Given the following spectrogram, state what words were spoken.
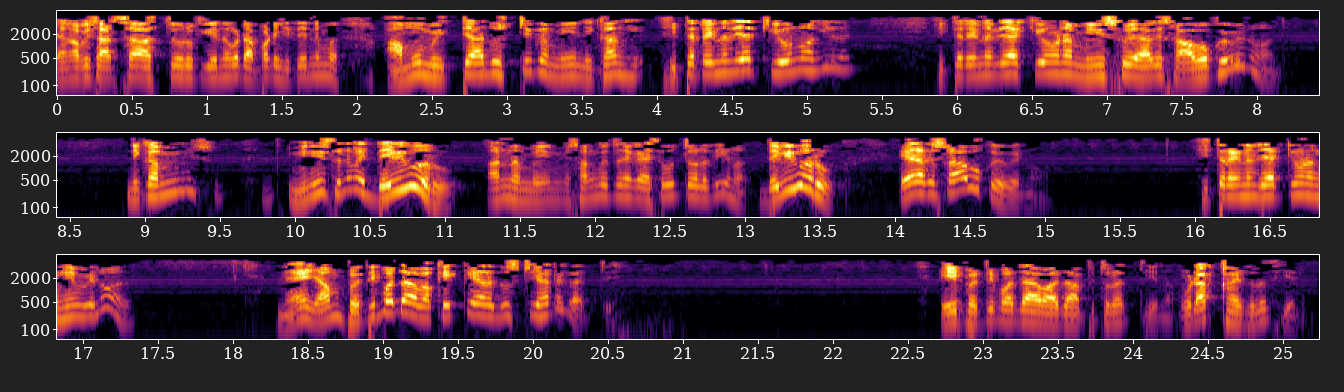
දැන් අපි සත්‍යාස්ත්‍රවරු කියනකොට අපිට හිතෙන්නේම අමු මිත්‍යා දෘෂ්ටික මේ නිකන් හිතට එන දෙයක් කියවනවා කියලානේ. හිතට එන දෙයක් කියවනවා නම් මිනිස්සු එයාගේ ශ්‍රාවකයෝ වෙනවද? නිකන් මිනිස්සු. මිනිස්සු නෙමෙයි දෙවිවරු. අන්න මේ සංයුතනක ඇසුත් වල තියෙනවා. දෙවිවරු. එයාලගේ ශ්‍රාවකයෝ වෙනවා. හිතට එන දෙයක් කියවනවා නම් එහෙම වෙනවද? නෑ යම් ප්‍රතිපදාවක් එක්ක එයාලා දෘෂ්ටි හටගත්තේ. ඒ ප්‍රතිපදාව අද අපි තුලත් තියෙනවා. ගොඩක් අය තුල තියෙනවා.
